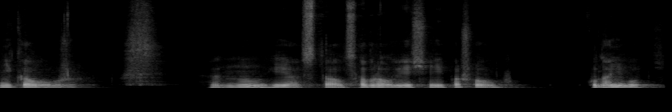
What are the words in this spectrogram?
никого уже. Ну, я встал, собрал вещи и пошел куда-нибудь.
